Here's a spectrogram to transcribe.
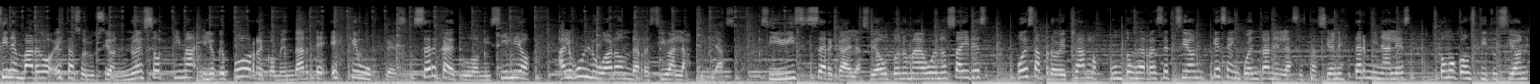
Sin embargo, esta solución no es óptima y lo que puedo recomendarte es que busques cerca de tu domicilio algún lugar donde reciban las pilas. Si vivís cerca de la Ciudad Autónoma de Buenos Aires, puedes aprovechar los puntos de recepción que se encuentran en las estaciones terminales como Constitución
